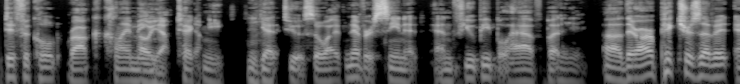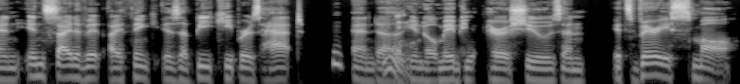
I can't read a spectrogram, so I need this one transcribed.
difficult rock climbing Oh, yeah. technique Mhm. to get to. So I've never seen it, and few people have, but Mm. uh, there are pictures of it, and inside of it, I think, is a beekeeper's hat, and uh, Mm. you know maybe a pair of shoes, and it's very small.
